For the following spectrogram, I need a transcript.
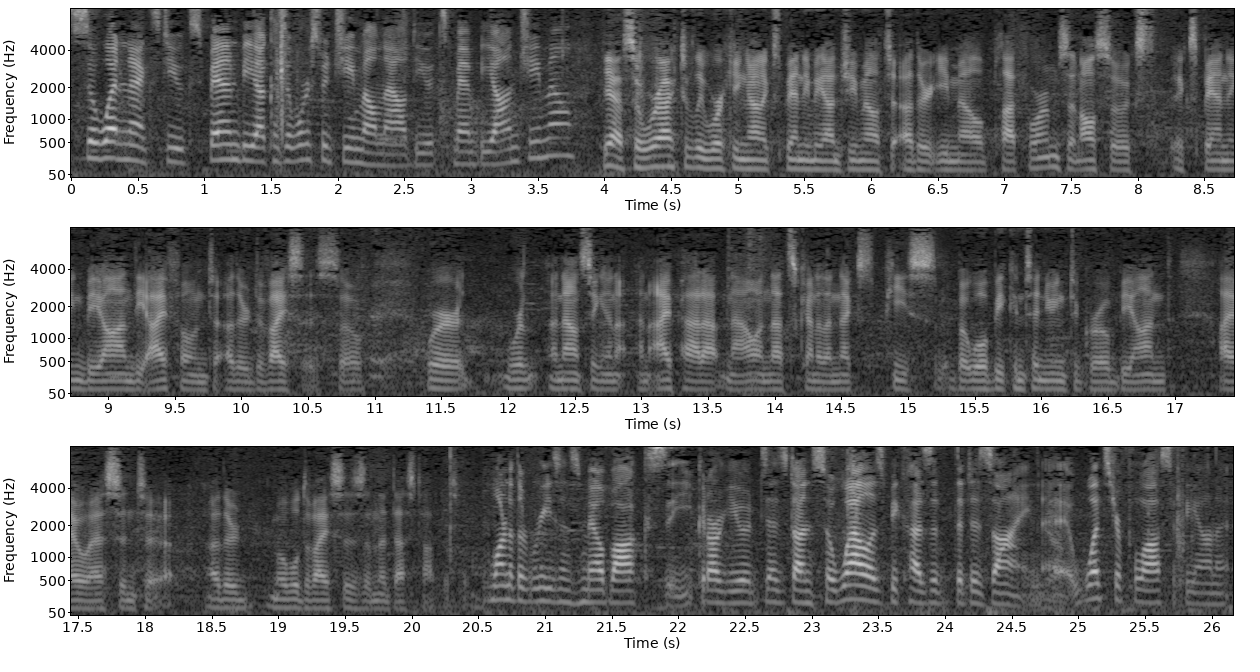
So what next? Do you expand beyond because it works with Gmail now? Do you expand beyond Gmail? Yeah, so we're actively working on expanding beyond Gmail to other email platforms and also ex- expanding beyond the iPhone to other devices. So we're we're announcing an, an, iPad app now, and that's kind of the next piece. But we'll be continuing to grow beyond iOS into other mobile devices and the desktop as well. One of the reasons Mailbox, you could argue, has done so well is because of the design. Yeah. What's your philosophy on it?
